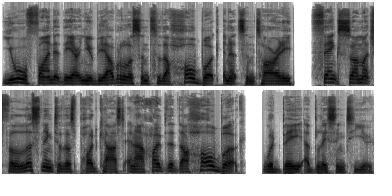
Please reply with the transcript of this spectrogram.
you will find it there and you'll be able to listen to the whole book in its entirety. Thanks so much for listening to this podcast, and I hope that the whole book would be a blessing to you.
